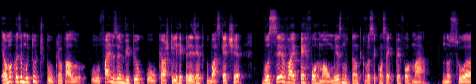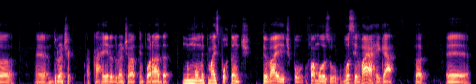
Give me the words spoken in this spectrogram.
é uma coisa muito, tipo, que eu falo, o Finals MVP, o, o que eu acho que ele representa pro basquete é você vai performar o mesmo tanto que você consegue performar na sua. é, durante a, a carreira, durante a temporada, num momento mais importante. Você vai, tipo, o famoso, você vai arregar, sabe? É,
